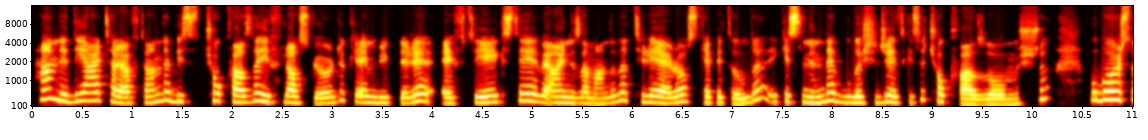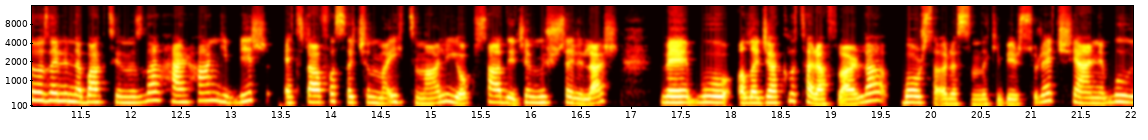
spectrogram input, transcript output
Hem de diğer taraftan da biz çok fazla iflas gördük. En büyükleri FTX'ti ve aynı zamanda da Three Arrows Capital'dı. İkisinin de bulaşıcı etkisi çok fazla olmuştu. Bu borsa özelinde baktığınızda herhangi bir etrafa saçılma ihtimali yok. Sadece müşteriler ve bu alacaklı taraflarla borsa arasındaki bir süreç. Yani bu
